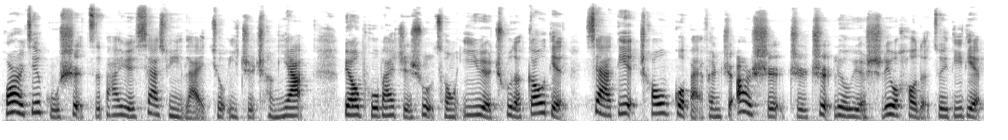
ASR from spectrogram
华尔街股市自八月下旬以来就一直承压，标普五百指数从一月初的高点下跌超过百分之二十，直至六月十六号的最低点，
